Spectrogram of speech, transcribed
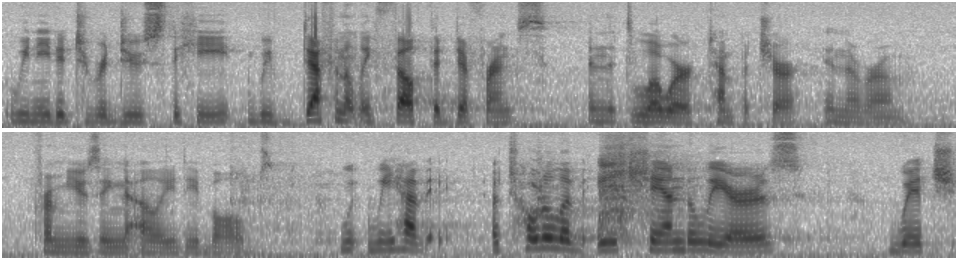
we needed to reduce the heat. We've definitely felt the difference in the lower temperature in the room from using the LED bulbs. We, we have a total of eight chandeliers which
